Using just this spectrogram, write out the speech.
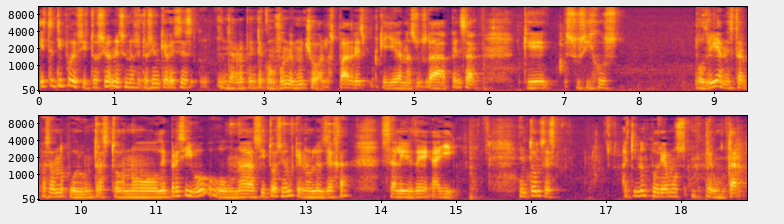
este tipo de situación es una situación que a veces de repente confunde mucho a los padres porque llegan a, a pensar que sus hijos podrían estar pasando por un trastorno depresivo o una situación que no les deja salir de allí. Entonces, aquí nos podríamos preguntar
